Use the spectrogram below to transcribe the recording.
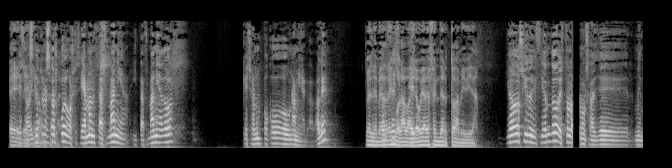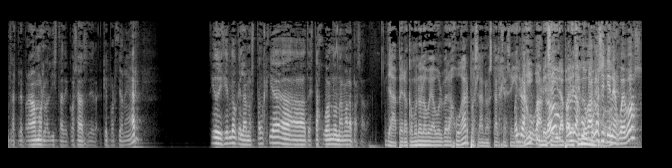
Eh, Eso, hay otros dos juegos que se llaman Tasmania y Tasmania 2 que son un poco una mierda, ¿vale? El de Mega Drive molaba y eh, lo voy a defender toda mi vida. Yo sigo diciendo, esto lo hablamos ayer mientras preparábamos la lista de cosas que porcionear. Sigo diciendo que la nostalgia te está jugando una mala pasada. Ya, pero como no lo voy a volver a jugar, pues la nostalgia seguirá a ahí y me seguirá a un jugarlo si tienes huevos.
